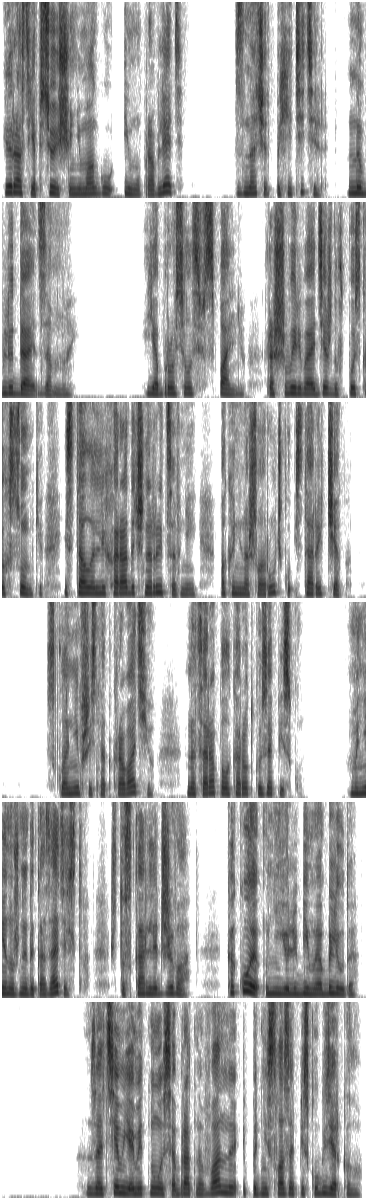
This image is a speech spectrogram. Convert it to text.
и раз я все еще не могу им управлять, значит, похититель наблюдает за мной. Я бросилась в спальню, расшвыривая одежду в поисках сумки, и стала лихорадочно рыться в ней, пока не нашла ручку и старый чек. Склонившись над кроватью, нацарапала короткую записку. «Мне нужны доказательства, что Скарлетт жива, Какое у нее любимое блюдо? Затем я метнулась обратно в ванную и поднесла записку к зеркалу.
